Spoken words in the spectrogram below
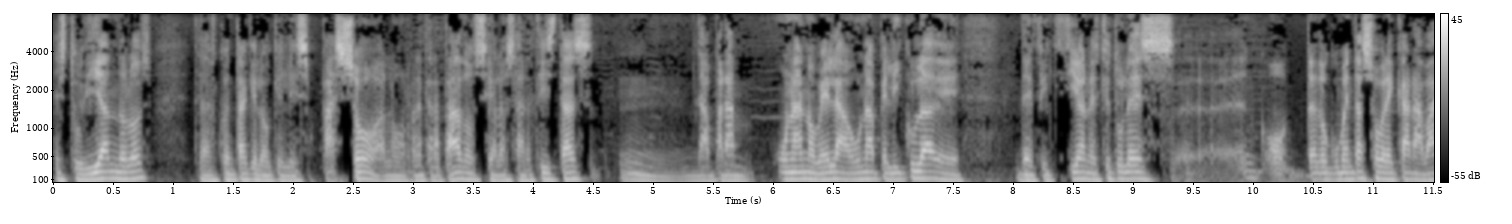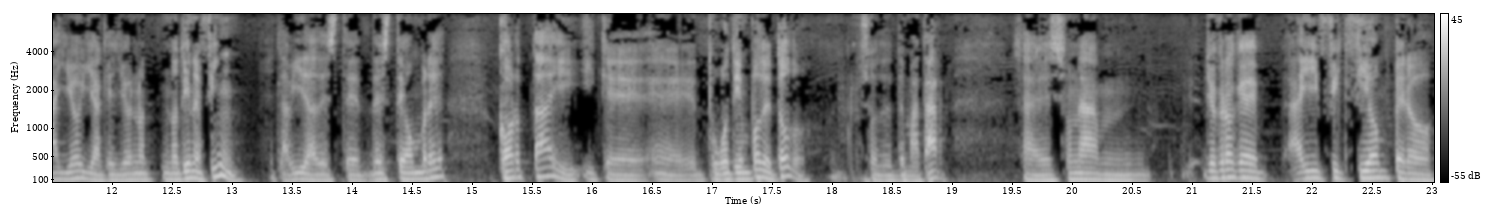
estudiándolos, te das cuenta que lo que les pasó a los retratados y a los artistas mm, da para una novela o una película de, de ficción. Es que tú lees eh, o te documentas sobre Caravaggio y aquello no, no tiene fin. Es la vida de este, de este hombre corta y, y que eh, tuvo tiempo de todo, incluso de, de matar. O sea, es una. mm, Yo creo que hay ficción, pero,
